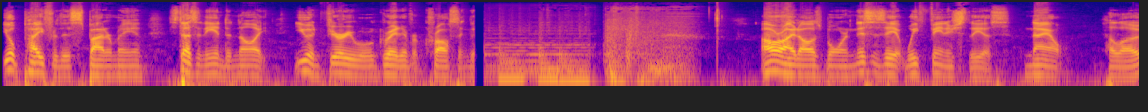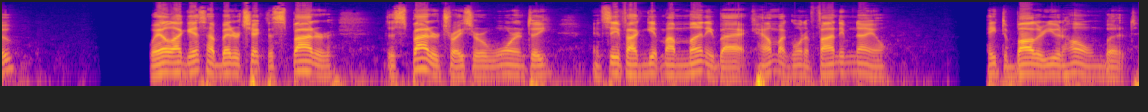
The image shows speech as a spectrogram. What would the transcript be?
You'll pay for this, Spider-Man. This doesn't end tonight. You and Fury will regret ever crossing the... Alright, Osborn, this is it. We finished this. Now, hello? Well, I guess I better check the spider, the spider tracer warranty and see if I can get my money back. How am I going to find him now? Hate to bother you at home, but...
